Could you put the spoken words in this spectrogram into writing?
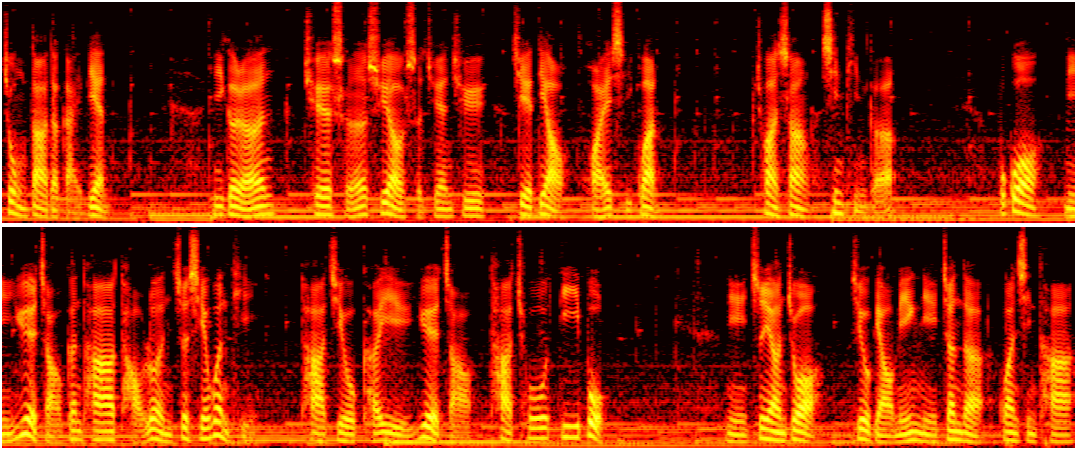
重大的改变。一个人确实需要时间去戒掉坏习惯，创上新品格。不过，你越早跟他讨论这些问题，他就可以越早踏出第一步。你这样做，就表明你真的关心他。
